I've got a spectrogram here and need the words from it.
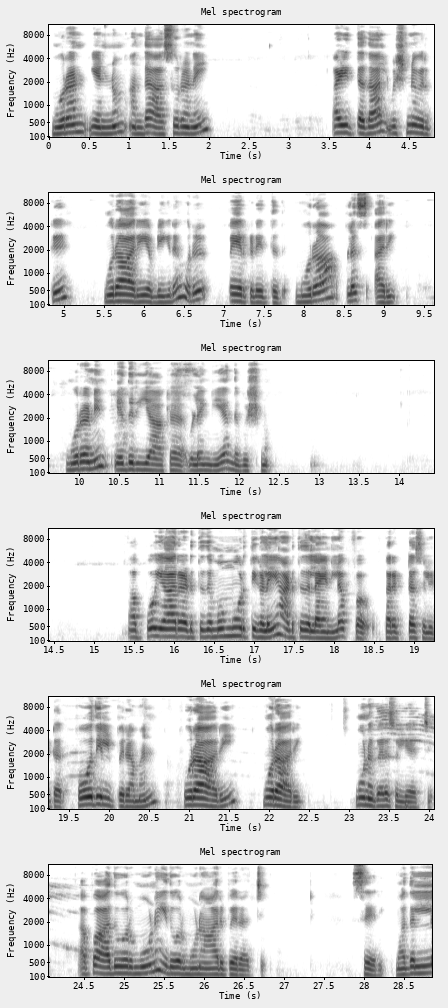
முரன் என்னும் அந்த அசுரனை அழித்ததால் விஷ்ணுவிற்கு முராரி அப்படிங்கிற ஒரு பெயர் கிடைத்தது. முரா ப்ளஸ் அரி. முரனின் எதிரியாக விளங்கிய அந்த விஷ்ணு. அப்போ யார் அடுத்தது? மும்மூர்த்திகளையும் அடுத்தது லைன்ல கரெக்டாக சொல்லிட்டார். போதில் பிரமன் புராரி முராரி. மூணு பேரை சொல்லியாச்சு. அப்போ அது ஒரு மூணு இது ஒரு மூணு ஆறு பேர் ஆச்சு. சரி முதல்ல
